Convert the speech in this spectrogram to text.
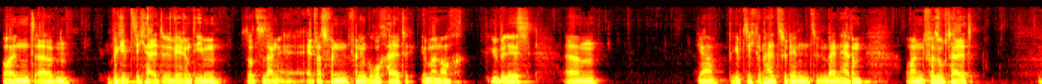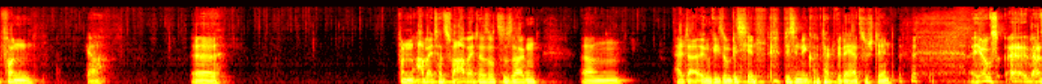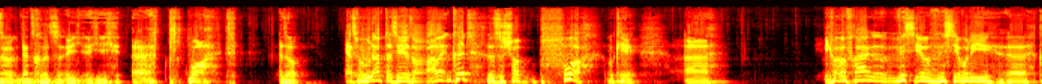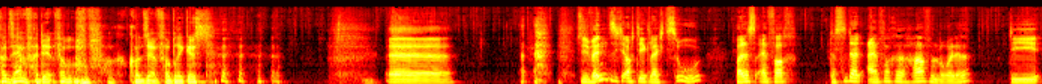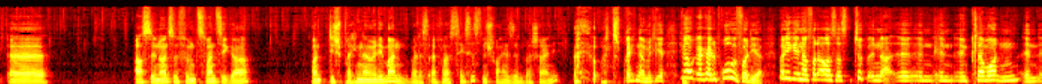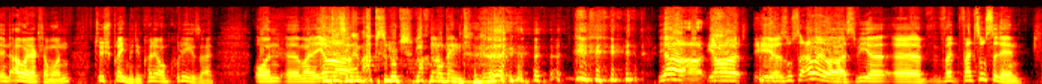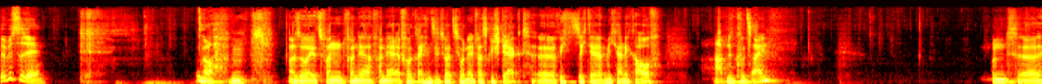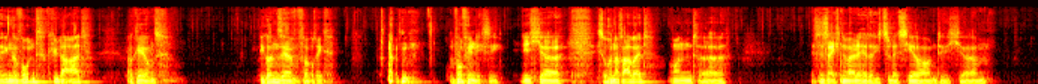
Und ähm, begibt sich halt, während ihm sozusagen etwas von, von dem Geruch halt immer noch übel ist, ähm, ja, begibt sich dann halt zu den, zu den beiden Herren und versucht halt von, ja, äh, von Arbeiter zu Arbeiter sozusagen, ähm, halt da irgendwie so ein bisschen, bisschen den Kontakt wiederherzustellen. äh, Jungs, äh, also ganz kurz, ich, ich, ich äh, boah, also erstmal Hut ab, dass ihr so arbeiten könnt. Das ist schon, boah, okay. Äh, ich wollte mal fragen, wisst ihr, wisst ihr, wo die äh, Konservenfabrik ist? äh, sie wenden sich auch dir gleich zu, weil es einfach das sind halt einfache Hafenleute, die äh, aus den 1925er Und die sprechen dann mit dem Mann, weil das einfach Sexistenschweine sind wahrscheinlich. und sprechen dann mit ihr. Ich will auch gar keine Probe von dir. Weil die gehen davon aus, dass ein Typ in, in, in, in Klamotten, in, in Arbeiterklamotten, natürlich sprechen mit ihm, könnte ja auch ein Kollege sein. Und äh, meine, ja. Und das in einem absolut schwachen Moment. ja, ja, hier, suchst du Arbeit oder was? Wir, äh, was, was suchst du denn? Wer bist du denn? Ja, hm. Also jetzt von, von, der, von der erfolgreichen Situation etwas gestärkt, äh, richtet sich der Mechaniker auf, atmet kurz ein und äh, in gewohnt kühler Art. Okay, Jungs, die Konservenfabrik. Wo finde ich sie? Ich, äh, ich suche nach Arbeit und äh, es ist echt eine Weile her, dass ich zuletzt hier war und ich, äh,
